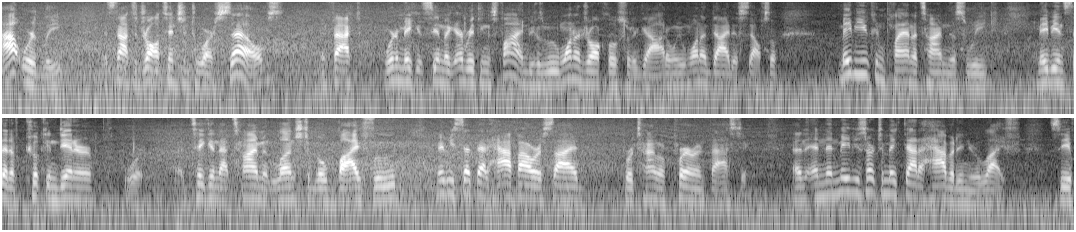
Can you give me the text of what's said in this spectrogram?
outwardly, it's not to draw attention to ourselves. In fact, we're to make it seem like everything's fine because we want to draw closer to God and we want to die to self. So maybe you can plan a time this week. Maybe instead of cooking dinner or uh, taking that time at lunch to go buy food, maybe set that half hour aside for a time of prayer and fasting. And, and then maybe start to make that a habit in your life. See if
